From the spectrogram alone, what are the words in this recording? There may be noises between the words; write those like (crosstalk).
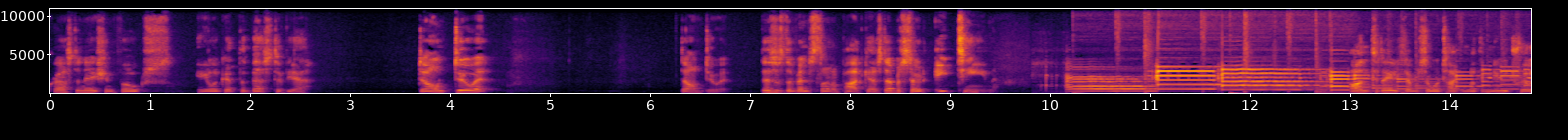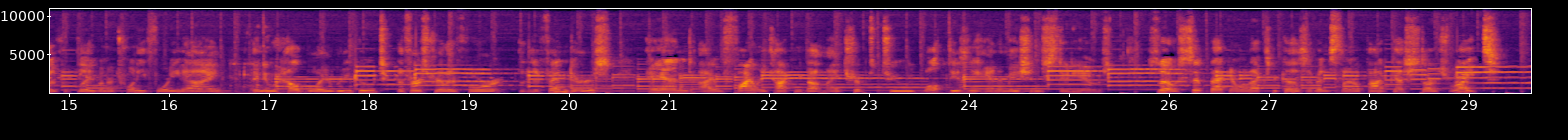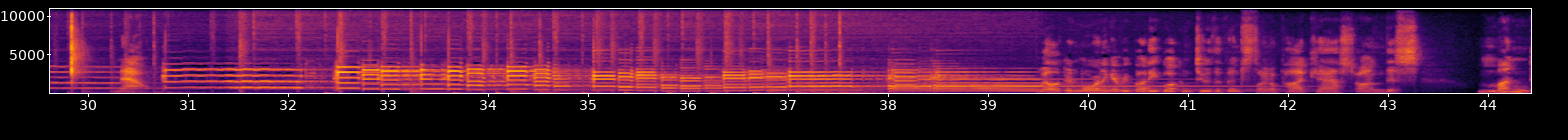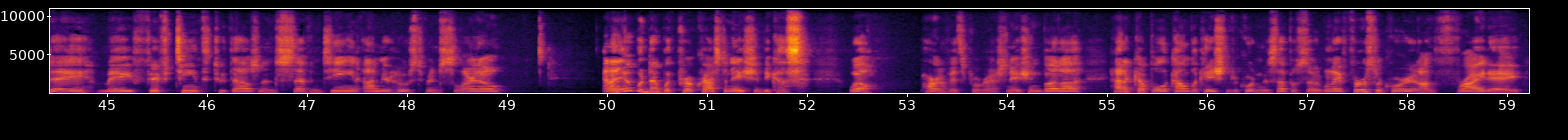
Procrastination, folks. It'll get the best of you. Don't do it. Don't do it. This is the Vince Salerno Podcast, episode 18. On today's episode, we're talking about the new trailer for Blade Runner 2049, the new Hellboy reboot, the first trailer for The Defenders, and I'm finally talking about my trip to Walt Disney Animation Studios. So sit back and relax because the Vince Salerno Podcast starts right now. Well, good morning, everybody. Welcome to the Vince Salerno podcast on this Monday, May 15th, 2017. I'm your host, Vince Salerno. And I opened up with procrastination because, (laughs) well, part of it's procrastination, but uh, had a couple of complications recording this episode. When I first recorded on Friday,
